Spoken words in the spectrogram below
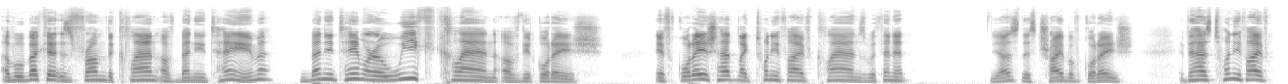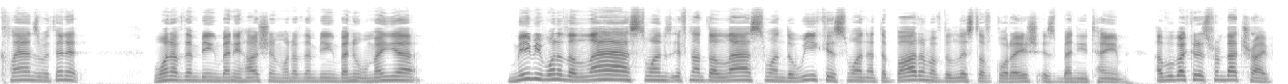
Abu Bakr is from the clan of Bani Taym. Bani Taym are a weak clan of the Quraysh. If Quraysh had like 25 clans within it, yes, this tribe of Quraysh, if it has 25 clans within it, one of them being Bani Hashim, one of them being Banu Umayyah, maybe one of the last ones, if not the last one, the weakest one at the bottom of the list of Quraysh is Bani Taym. Abu Bakr is from that tribe.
